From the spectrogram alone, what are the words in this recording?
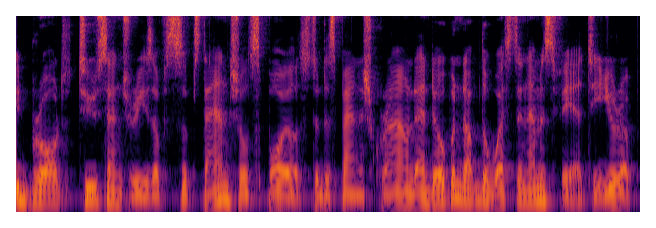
It brought two centuries of substantial spoils to the Spanish crown and opened up the Western Hemisphere to Europe,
